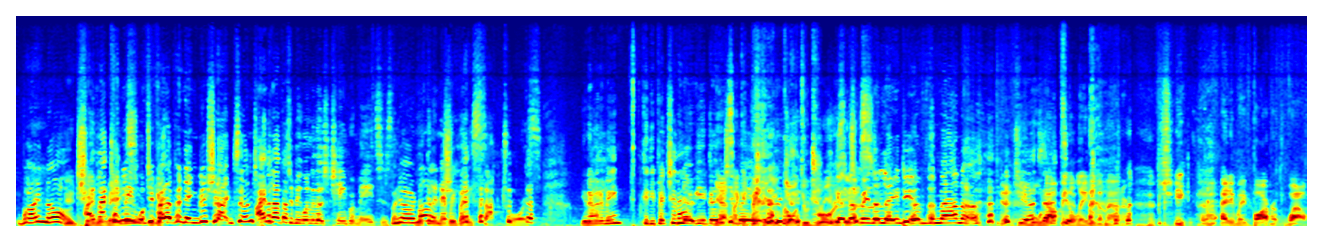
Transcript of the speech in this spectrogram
Why not? I'd like to Can be. you develop an English accent? I'd love to be one of those chambermaids who's like No, looking in everybody's sock drawers. You know what I mean? Could you picture that? no, you're going Yes, to I be. can picture you going through drawers. You're going yes. to be the lady of the manor. Yeah, she Yes, will not be that's the lady of the manor. She, anyway, Barbara. Wow,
